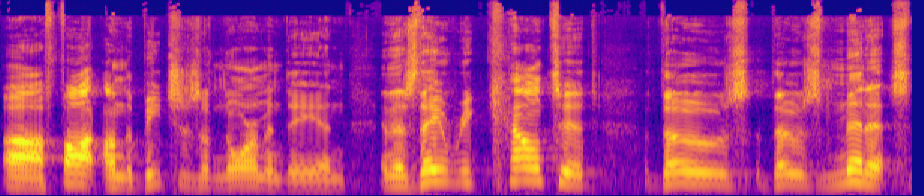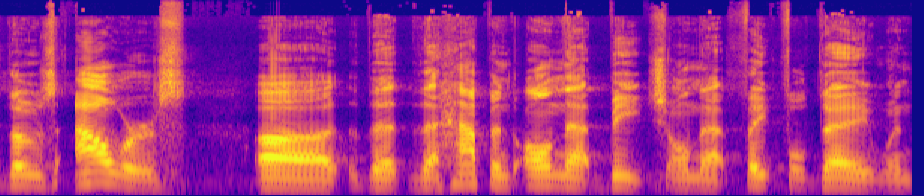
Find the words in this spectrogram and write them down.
uh, fought on the beaches of Normandy. And, and as they recounted those, those minutes, those hours uh, that, that happened on that beach, on that fateful day when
